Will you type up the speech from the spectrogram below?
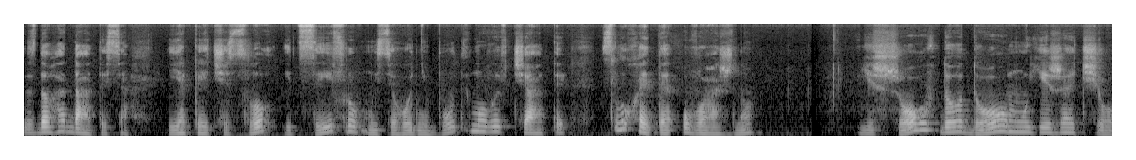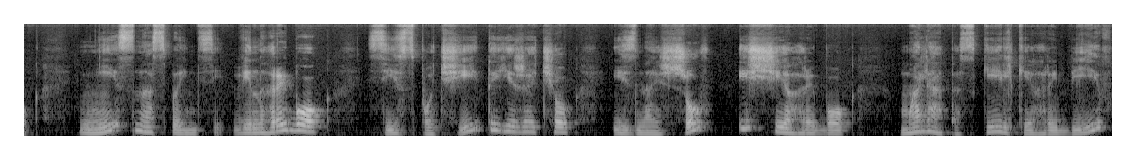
здогадатися, яке число і цифру ми сьогодні будемо вивчати. Слухайте уважно. Йшов додому їжачок, ніс на спинці він грибок, сів спочити їжачок і знайшов іще грибок. Малята, скільки грибів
